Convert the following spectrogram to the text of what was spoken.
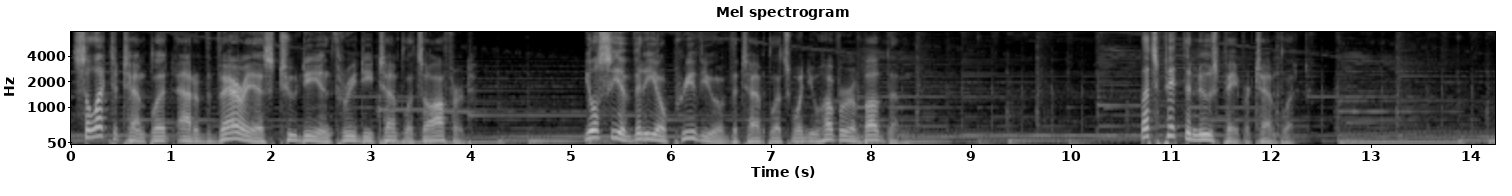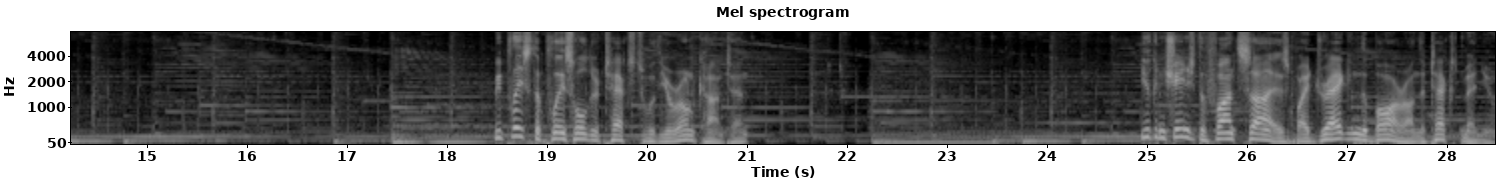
Select a template out of the various 2D and 3D templates offered. You'll see a video preview of the templates when you hover above them. Let's pick the newspaper template. Replace the placeholder text with your own content. You can change the font size by dragging the bar on the text menu.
